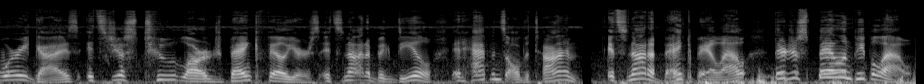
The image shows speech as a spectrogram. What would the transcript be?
worry, guys. It's just two large bank failures. It's not a big deal. It happens all the time. It's not a bank bailout. They're just bailing people out.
